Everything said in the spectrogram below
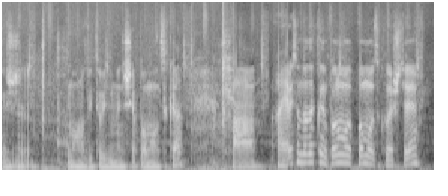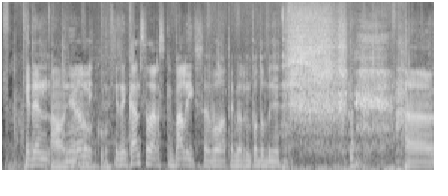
Takže mohla by tu byť menšia pomôcka. A A ja by som dal takú pomo- pomôcku ešte. Jeden, Ale nie veľmi, veľkú. jeden kancelársky balík sa volá tak veľmi podobne. Uh,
